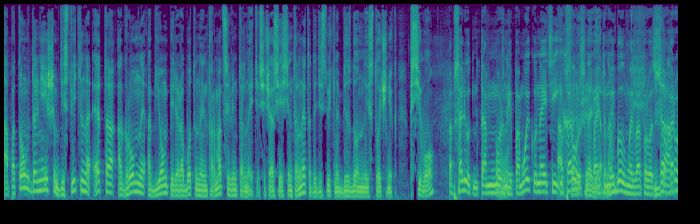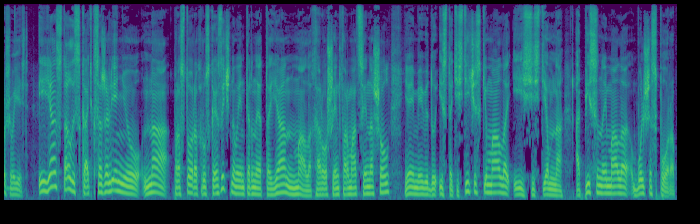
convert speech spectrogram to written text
А потом в дальнейшем действительно это огромный объем переработанной информации в интернете. Сейчас есть интернет, это действительно бездонный источник всего. Абсолютно. Там можно и помойку найти, и хорошее. Поэтому и был мой вопрос, да. что хорошего есть. И я стал искать. К сожалению, на просторах русскоязычного интернета я мало хорошей информации нашел. Я имею в виду и статистически мало, и системно описанной мало, больше споров.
